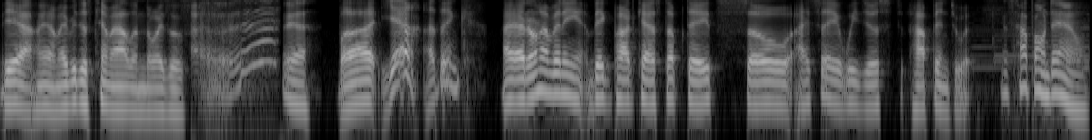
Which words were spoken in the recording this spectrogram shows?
Yeah, yeah, maybe just Tim Allen noises. yeah. But yeah, I think I, I don't have any big podcast updates, so I say we just hop into it. Let's hop on down.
